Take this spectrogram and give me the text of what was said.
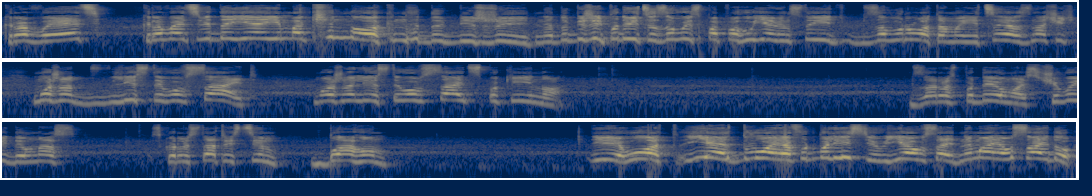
Кравець. Кравець віддає і Макінок не добіжить. Не добіжить. Подивіться, завис Папагує, він стоїть за воротами. І це значить можна лізти в офсайт. Можна лізти в офсайт спокійно. Зараз подивимось, чи вийде у нас скористатись цим багом. І от, є двоє футболістів, є офсайд, немає офсайду.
